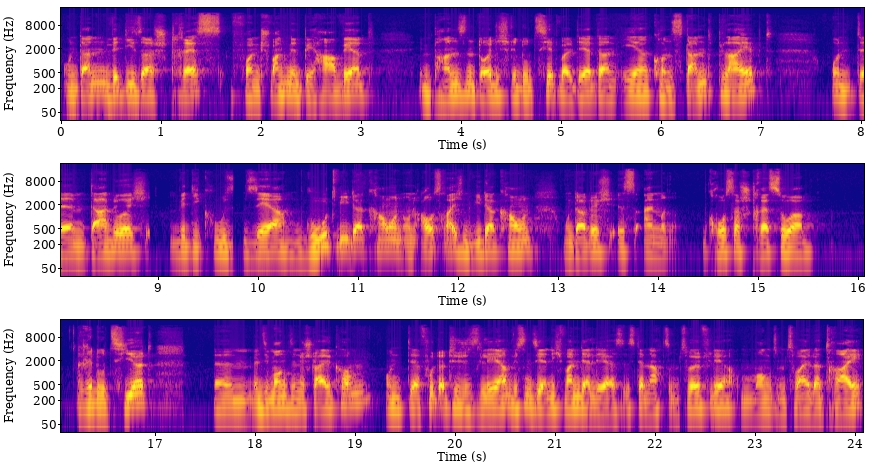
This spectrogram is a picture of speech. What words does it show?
Und dann wird dieser Stress von schwankenden pH-Wert im Pansen deutlich reduziert, weil der dann eher konstant bleibt. Und ähm, dadurch wird die Kuh sehr gut wiederkauen und ausreichend wiederkauen. Und dadurch ist ein großer Stressor reduziert ähm, wenn Sie morgens in den Stall kommen und der Futtertisch ist leer, wissen Sie ja nicht, wann der leer ist. Ist der nachts um zwölf leer und morgens um zwei oder drei?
